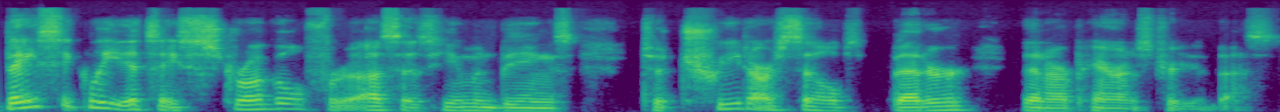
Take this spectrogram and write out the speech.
Basically, it's a struggle for us as human beings to treat ourselves better than our parents treated us.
